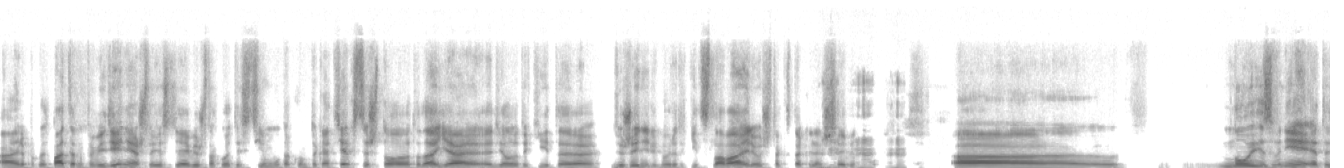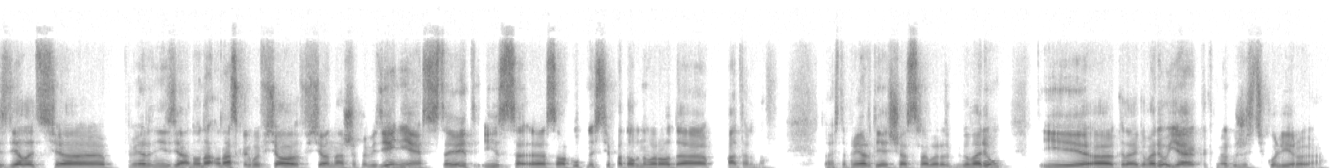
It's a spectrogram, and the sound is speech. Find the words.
или какой-то паттерн поведения, что если я вижу такой-то стимул в таком-то контексте, что тогда я делаю какие-то движения или говорю какие-то слова, или очень так, так или иначе себя веду. А, ну, извне это сделать, э, примерно, нельзя. Но у нас как бы все, все наше поведение состоит из э, совокупности подобного рода паттернов. То есть, например, я сейчас с тобой говорю, и э, когда я говорю, я как много жестикулирую.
